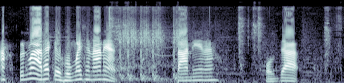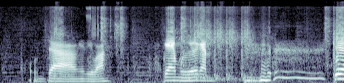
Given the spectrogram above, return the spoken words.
อะ เป็นว่าถ้าเกิดผมไม่ชนะเนี่ยตานี้นะ ผมจะ ผมจะเอาไงดีวะ แก้มือแล้วกัน แก้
